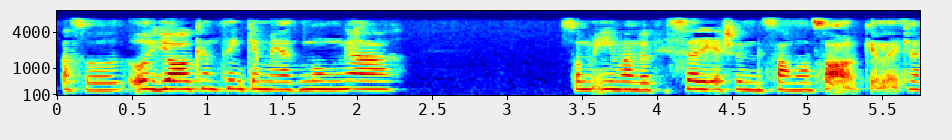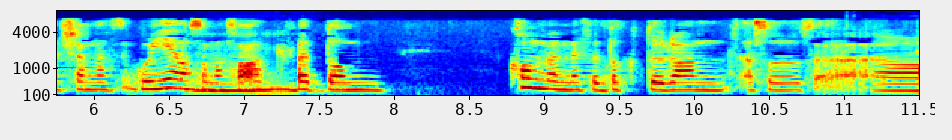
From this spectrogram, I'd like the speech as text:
alltså, och jag kan tänka mig att många som invandrar till Sverige känner samma sak eller kan känna, gå igenom samma Mm. sak för att de kommer med sig doktorand, alltså så, Ja.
